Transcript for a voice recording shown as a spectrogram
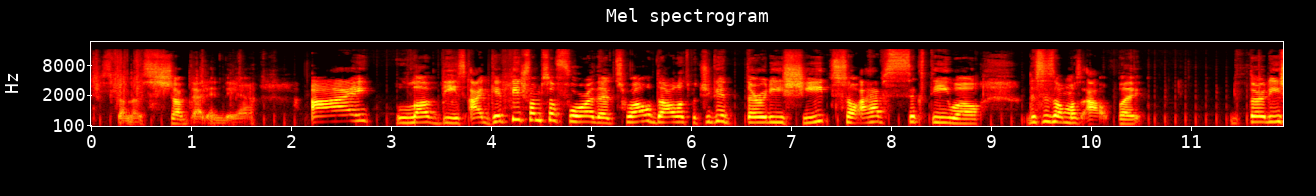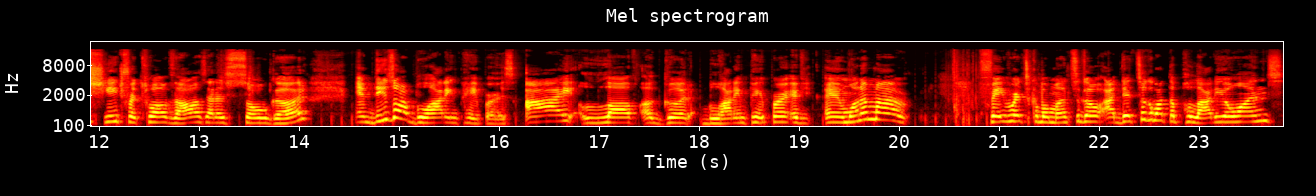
Just gonna shove that in there. I love these. I get these from Sephora. They're $12, but you get 30 sheets. So I have 60. Well, this is almost out, but 30 sheets for $12. That is so good. And these are blotting papers. I love a good blotting paper. If And one of my favorites a couple months ago. I did talk about the Palladio ones.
